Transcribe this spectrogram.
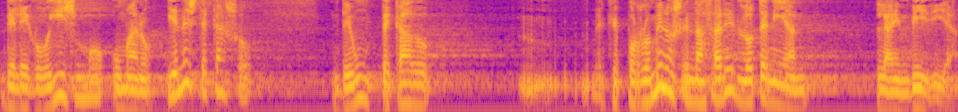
del egoísmo humano. Y en este caso, de un pecado mm, que por lo menos en Nazaret lo tenían, la envidia.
